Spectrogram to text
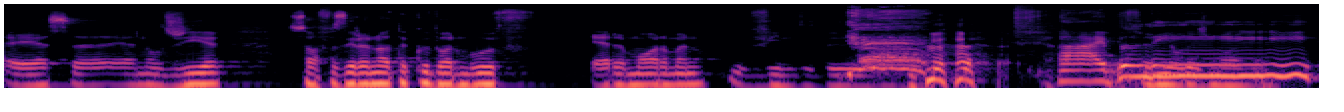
a, a essa analogia, só fazer a nota que o Don Bluth era Mormon, vindo de... I believe.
